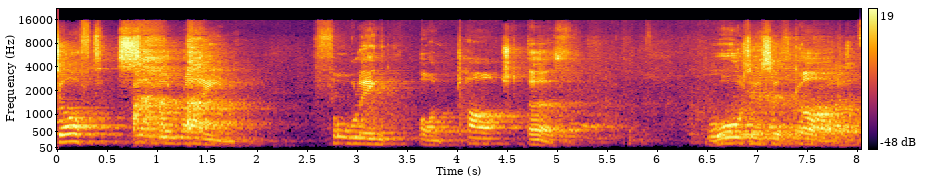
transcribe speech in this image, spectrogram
Soft summer rain falling on parched earth. Waters of God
